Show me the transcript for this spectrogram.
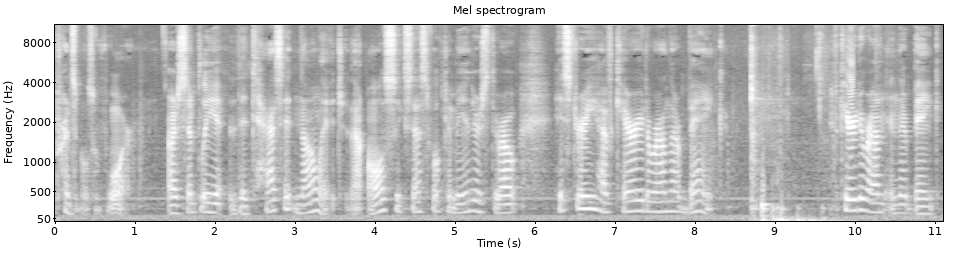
Principles of war are simply the tacit knowledge that all successful commanders throughout history have carried around their bank carried around in their bank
